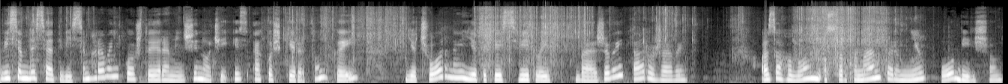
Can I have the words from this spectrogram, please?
88 гривень коштує ремінь жіночий із екошкіри тонкий. Є чорний, є такий світлий бежевий та рожевий. А загалом асортимент ремнів побільшав.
